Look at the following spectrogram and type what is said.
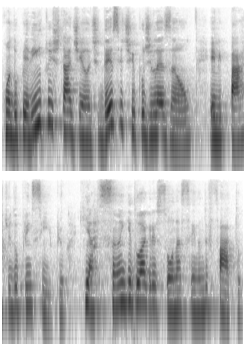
quando o perito está diante desse tipo de lesão, ele parte do princípio que há sangue do agressor na cena de fato.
